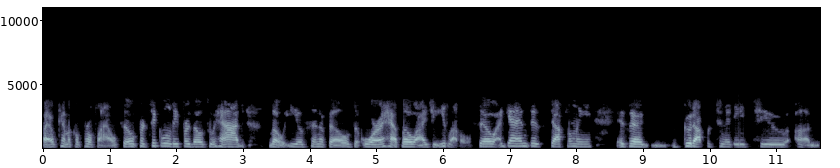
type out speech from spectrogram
biochemical profile. So particularly for those who had low eosinophils or had low IgE levels. So again, this definitely is a good opportunity to um,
